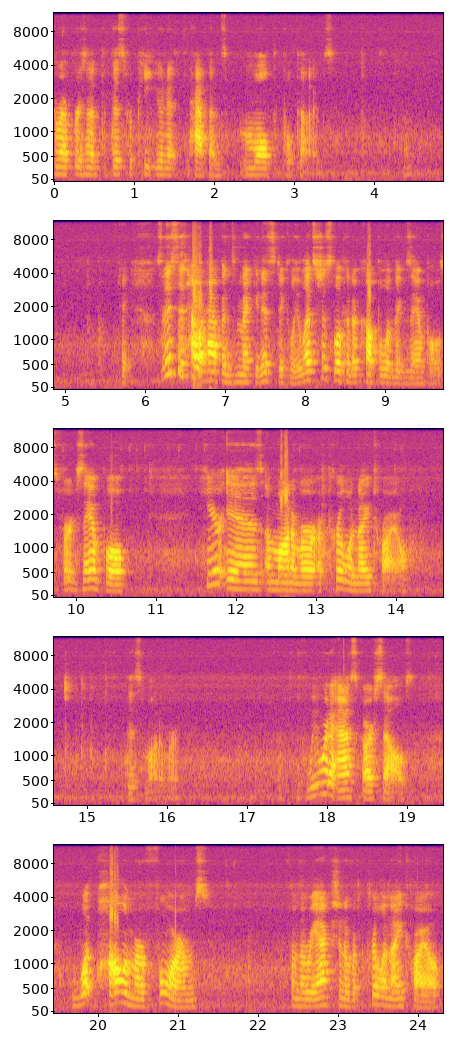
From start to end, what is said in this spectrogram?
to represent that this repeat unit happens multiple times. Okay, so this is how it happens mechanistically. Let's just look at a couple of examples. For example, here is a monomer, acrylonitrile, this monomer. If we were to ask ourselves, what polymer forms from the reaction of acrylonitrile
